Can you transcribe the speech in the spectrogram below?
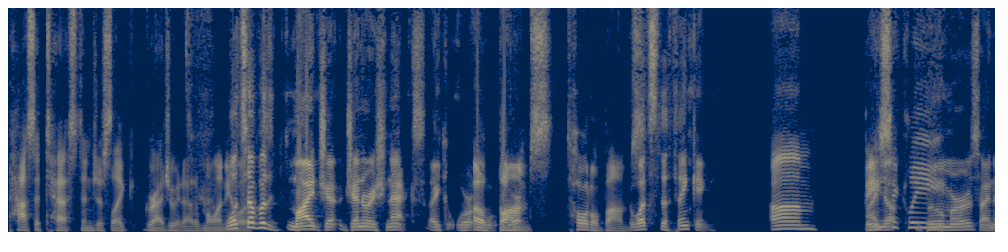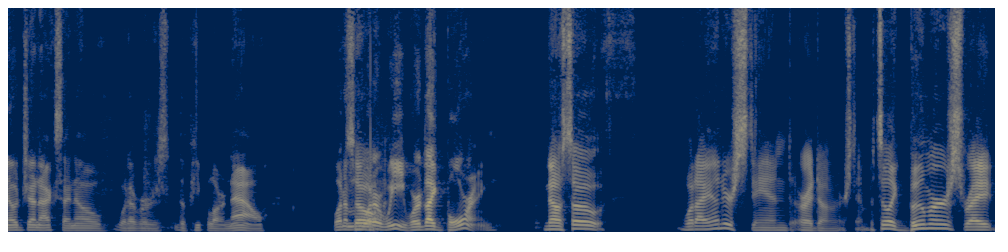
pass a test and just like graduate out of millennial. What's up with my gen- generation X? Like, we're, Oh, we're- bums, total bums. What's the thinking? um I basically boomers. I know Gen X. I know whatever the people are now. What am? So- what are we? We're like boring. no. So what I understand, or I don't understand, but so like boomers, right?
